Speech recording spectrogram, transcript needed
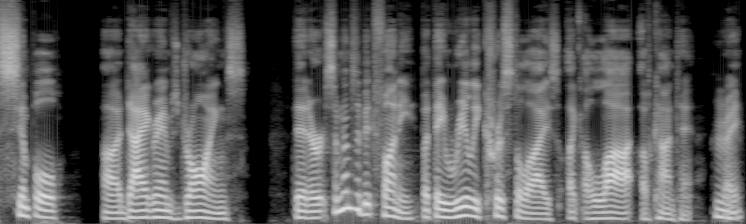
simple uh, diagrams, drawings that are sometimes a bit funny, but they really crystallize like a lot of content, Hmm. right?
